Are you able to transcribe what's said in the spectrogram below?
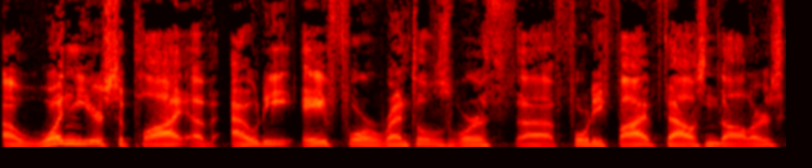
A one year supply of Audi A4 rentals worth uh, $45,000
